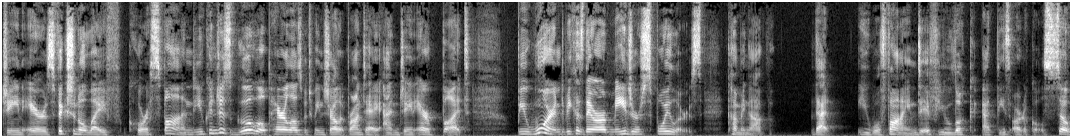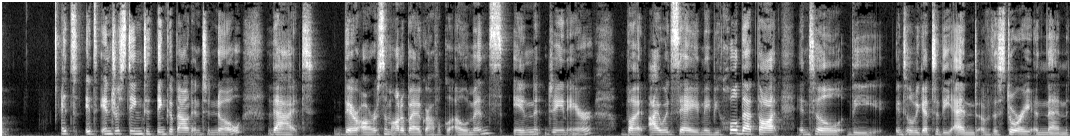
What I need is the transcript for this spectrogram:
Jane Eyre's fictional life correspond, you can just Google parallels between Charlotte Bronte and Jane Eyre. But be warned because there are major spoilers coming up that you will find if you look at these articles. So it's it's interesting to think about and to know that there are some autobiographical elements in Jane Eyre, but I would say maybe hold that thought until the until we get to the end of the story and then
